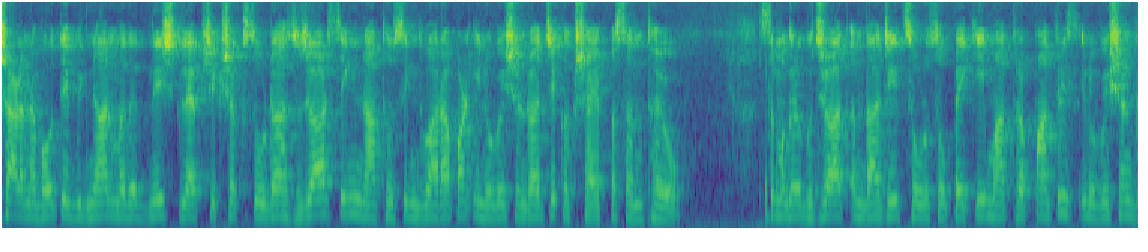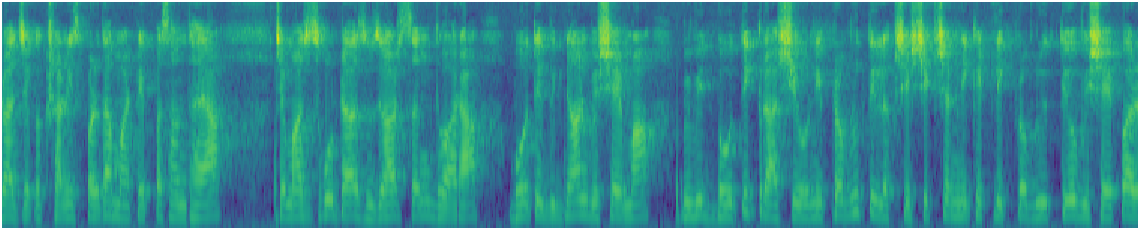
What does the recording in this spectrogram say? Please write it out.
શાળાના ભૌતિક વિજ્ઞાન મદદનીશ લેબ શિક્ષક સોઢા જુજારસિંહ નાથુસિંહ દ્વારા પણ ઇનોવેશન રાજ્ય કક્ષાએ પસંદ થયો. સમગ્ર ગુજરાત અંદાજિત સોળસો પૈકી માત્ર પાંત્રીસ ઇનોવેશન રાજ્ય કક્ષાની સ્પર્ધા માટે પસંદ થયા. જેમાં સોઢા જુજાર સંઘ દ્વારા ભૌતિક વિજ્ઞાન વિષયમાં વિવિધ ભૌતિક રાશિઓની પ્રવૃત્તિલક્ષી શિક્ષણની કેટલીક પ્રવૃત્તિઓ વિષય પર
